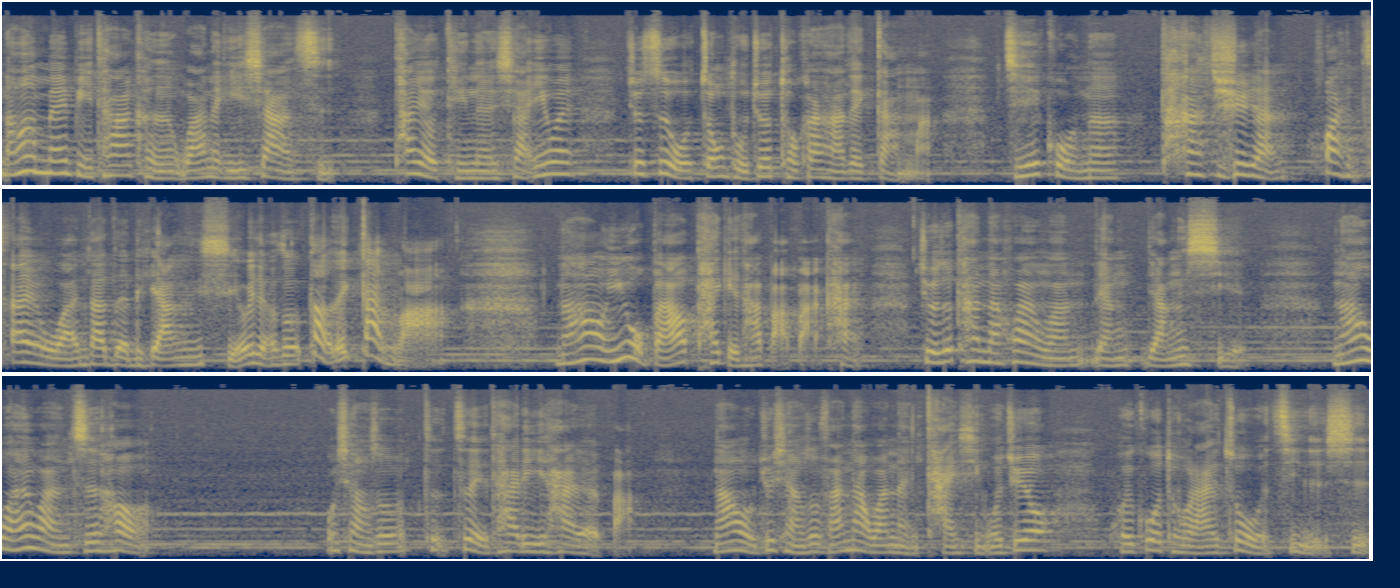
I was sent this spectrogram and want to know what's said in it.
然后 maybe 他可能玩了一下子，他有停了一下，因为就是我中途就偷看他在干嘛，结果呢，他居然换在玩他的凉鞋。我想说，到底在干嘛？然后，因为我本来要拍给他爸爸看，就就看他换完凉凉鞋，然后玩一玩之后，我想说这这也太厉害了吧。然后我就想说，反正他玩得很开心，我就又回过头来做我自己的事。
